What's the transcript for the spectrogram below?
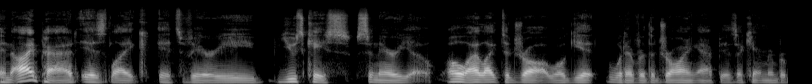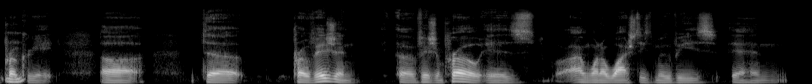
An iPad is like it's very use case scenario. Oh, I like to draw. Well, get whatever the drawing app is. I can't remember. Mhm. Procreate. Uh, the Provision uh, Vision Pro is I want to watch these movies in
